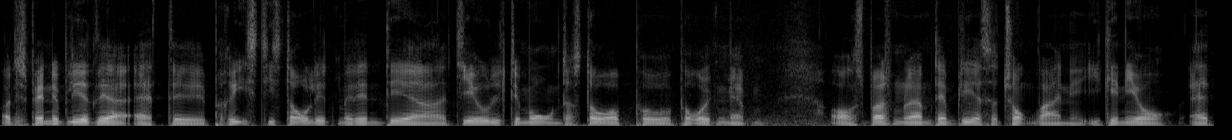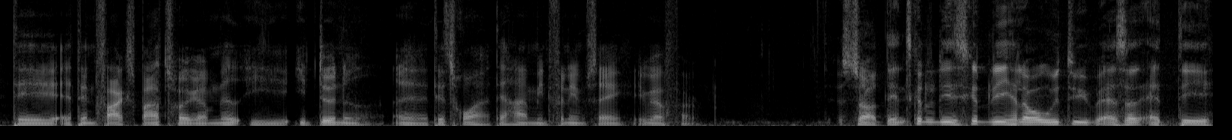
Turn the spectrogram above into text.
Og det spændende bliver der, at øh, Paris, de står lidt med den der djævel-dæmon, der står op på, på ryggen af dem. Og spørgsmålet er, om den bliver så tungvejende igen i år, at, øh, at den faktisk bare trykker dem ned i, i dønnet. Øh, det tror jeg, det har jeg min fornemmelse af i hvert fald. Så den skal du lige, skal du lige have lov at uddybe, altså at, det,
